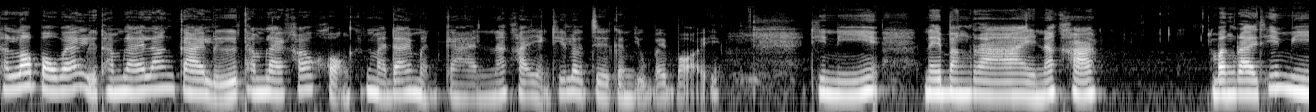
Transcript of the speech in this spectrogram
ทะเลาะเบาะแวงหรือทำร้ายร่างกาย หรือทำลายข้าวของขึ้นมาได้เหมือนกันนะคะ อย่างที่เราเจอกันอยู่บ่อยๆ ทีนี้ในบางรายนะคะ บางรายที่มี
